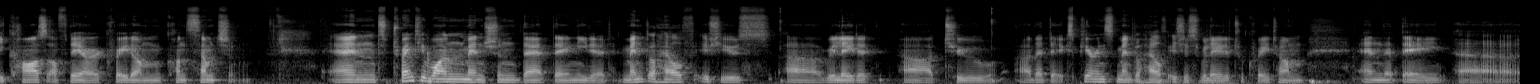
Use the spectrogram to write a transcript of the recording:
because of their kratom consumption. and 21 mentioned that they needed mental health issues uh, related uh, to uh, that they experienced mental health issues related to kratom and that they uh,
